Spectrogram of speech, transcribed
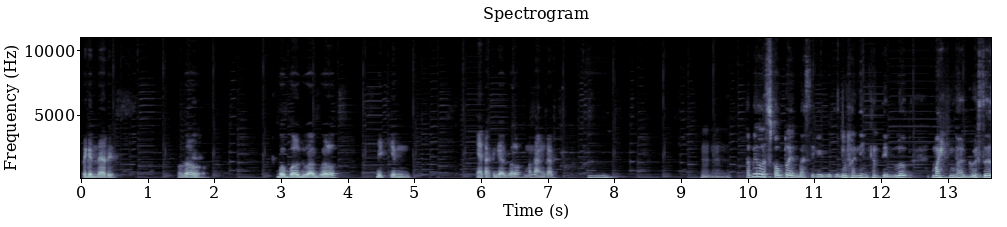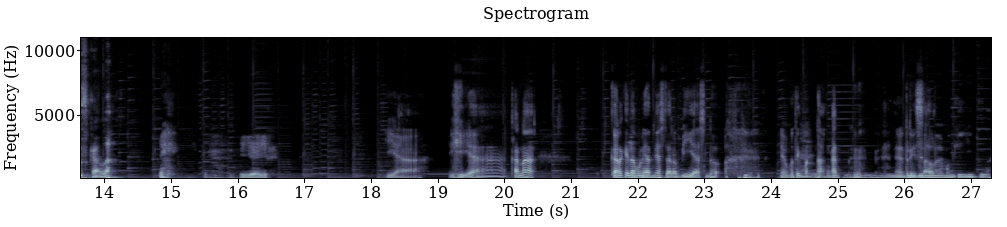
legendaris. Lo bobol dua gol, bikin nyetak tiga gol, menang kan? Hmm. Mm-mm. Tapi less komplain pasti kayak gitu dibandingkan tim lu main bagus terus kalah. Iya, iya. Iya, iya, karena karena kita Mm-mm. melihatnya secara bias, dok. Yang penting menang kan. Hmm, End netizen result. mah emang kayak gitu lah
